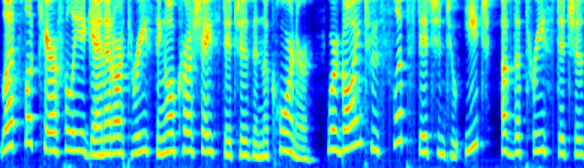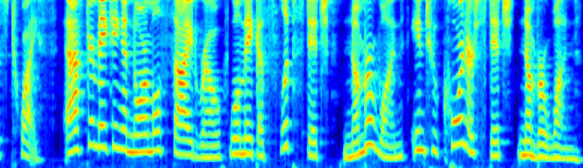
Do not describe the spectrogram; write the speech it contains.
Let's look carefully again at our three single crochet stitches in the corner. We're going to slip stitch into each of the three stitches twice. After making a normal side row, we'll make a slip stitch number one into corner stitch number one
